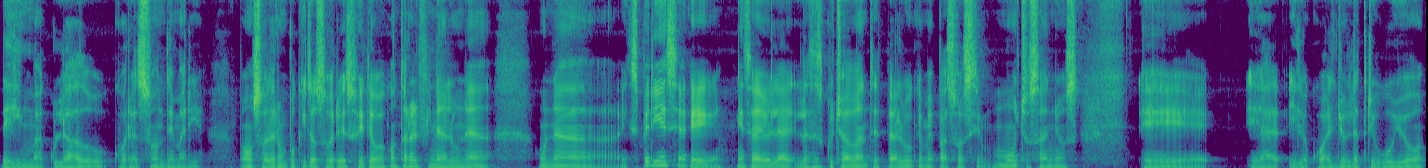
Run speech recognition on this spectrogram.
del Inmaculado Corazón de María. Vamos a hablar un poquito sobre eso y te voy a contar al final una, una experiencia que, quién sabe, la, has escuchado antes, pero algo que me pasó hace muchos años eh, y, lo cual yo le atribuyo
